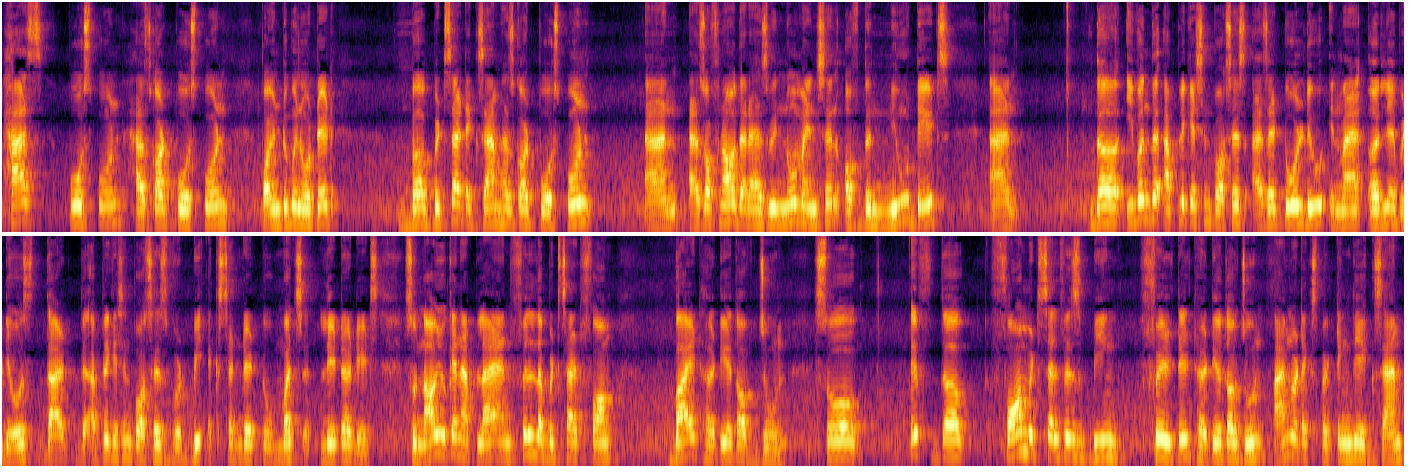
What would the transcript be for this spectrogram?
has postponed, has got postponed. Point to be noted, the BITSAT exam has got postponed and as of now there has been no mention of the new dates and the even the application process as i told you in my earlier videos that the application process would be extended to much later dates. So now you can apply and fill the bitsat form by 30th of june. So if the form itself is being filled till 30th of june i'm not expecting the exam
